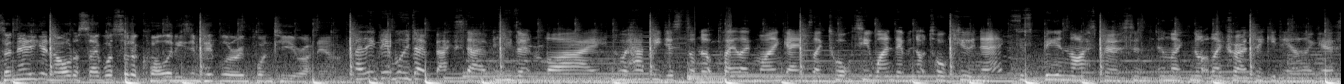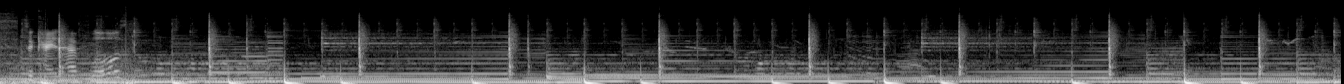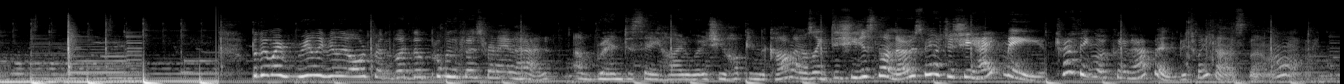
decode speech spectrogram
So now you're getting older, say what sort of qualities in people are important to you right now? I think people who don't backstab and who don't lie, who are happy just to not play like mind games, like talk to you one day but not talk to you next. Just be a nice person and like not like try to take you down, I guess. It's okay to have flaws. Really, really old friend, like the probably the first friend I ever had, I ran to say hi to her and she hopped in the car and I was like, did she just not notice me or did she hate me? I'm trying to think what could have happened between us, but oh.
